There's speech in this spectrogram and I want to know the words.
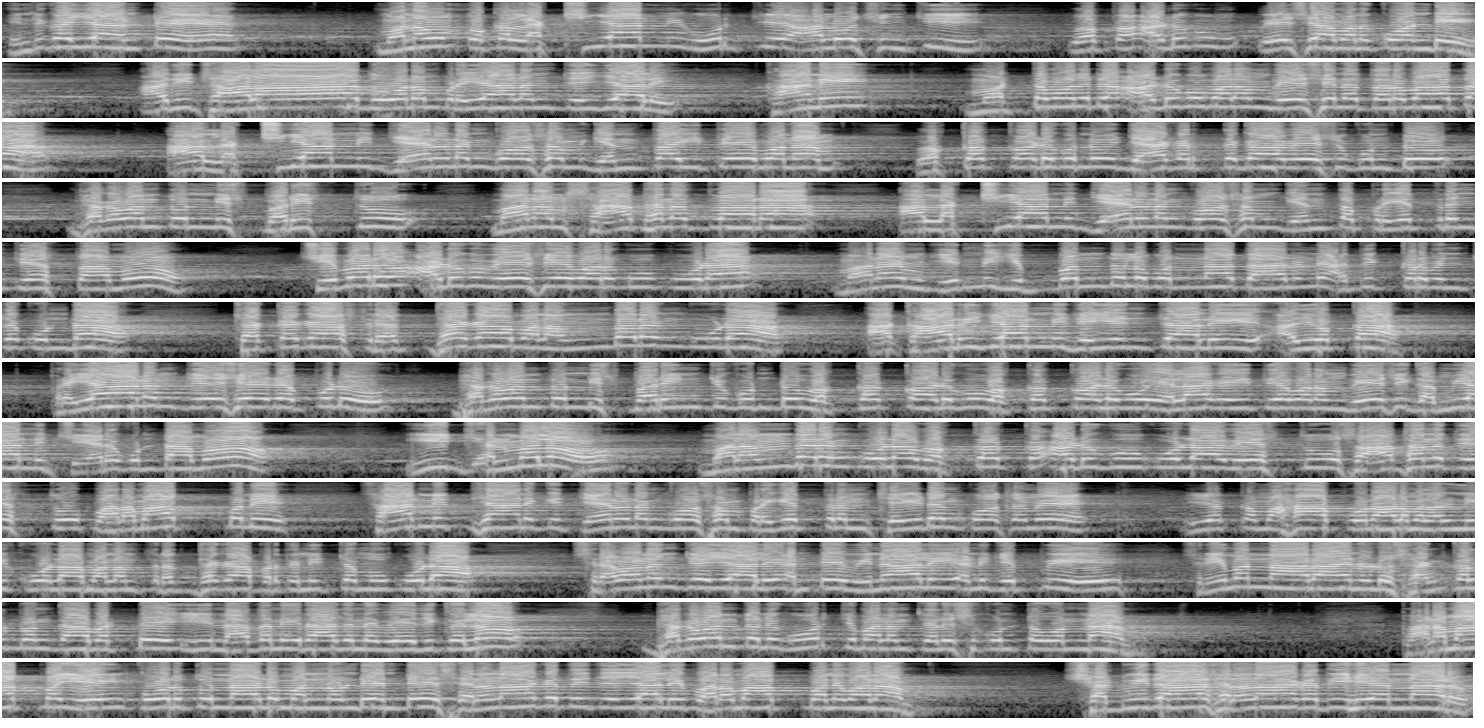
ఎందుకయ్యా అంటే మనం ఒక లక్ష్యాన్ని ఊర్చి ఆలోచించి ఒక అడుగు వేశామనుకోండి అది చాలా దూరం ప్రయాణం చెయ్యాలి. కానీ మొట్టమొదటి అడుగు మనం వేసిన తర్వాత ఆ లక్ష్యాన్ని చేరడం కోసం ఎంత అయితే మనం ఒక్కొక్క అడుగును జాగ్రత్తగా వేసుకుంటూ భగవంతుణ్ణి స్మరిస్తూ మనం సాధన ద్వారా ఆ లక్ష్యాన్ని చేరడం కోసం ఎంత ప్రయత్నం చేస్తామో చివరి అడుగు వేసే వరకు కూడా మనం ఎన్ని ఇబ్బందులు ఉన్నా దానిని అతిక్రమించకుండా చక్కగా శ్రద్ధగా మనందరం కూడా ఆ కార్యాన్ని జయించాలి. అది యొక్క ప్రయాణం చేసేటప్పుడు భగవంతుణ్ణి స్మరించుకుంటూ ఒక్కొక్క అడుగు ఒక్కొక్క అడుగు ఎలాగైతే మనం వేసి గమ్యాన్ని చేరుకుంటామో ఈ జన్మలో మనందరం కూడా ఒక్కొక్క అడుగు కూడా వేస్తూ సాధన చేస్తూ పరమాత్మని సాన్నిధ్యానికి చేరడం కోసం ప్రయత్నం చేయడం కోసమే ఈ యొక్క మహాపురాణములన్నీ కూడా మనం శ్రద్ధగా ప్రతినిత్యము కూడా శ్రవణం చేయాలి అంటే వినాలి అని చెప్పి శ్రీమన్నారాయణుడు సంకల్పం కాబట్టే ఈ నదనిరాజన వేదికలో భగవంతుని గూర్చి మనం తెలుసుకుంటూ ఉన్నాం. పరమాత్మ ఏం కోరుతున్నాడు మన నుండి అంటే శరణాగతి చేయాలి పరమాత్మని మనం. షడ్విధా శరణాగతి అన్నారు.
